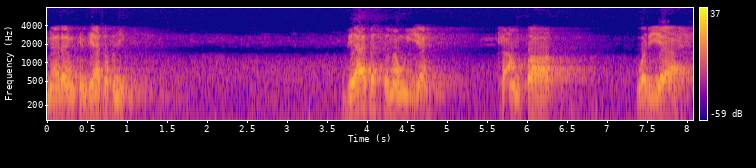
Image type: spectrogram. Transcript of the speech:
ما لا يمكن فيها تضمين بآفة سماوية كأمطار ورياح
